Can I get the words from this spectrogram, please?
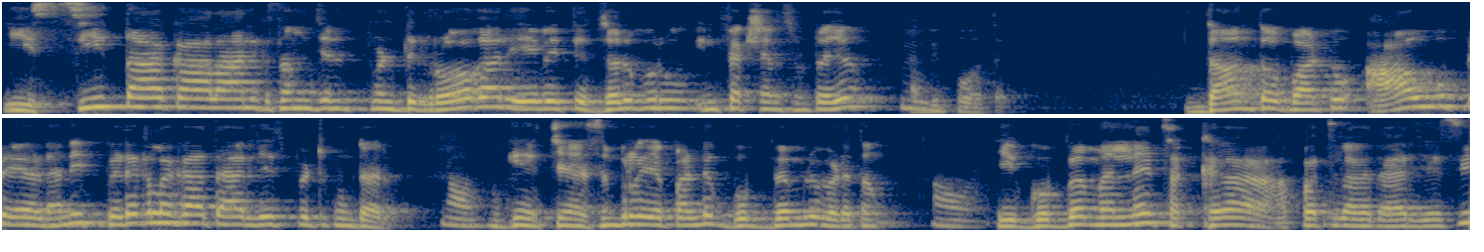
ఈ శీతాకాలానికి సంబంధించినటువంటి రోగాలు ఏవైతే జలుబులు ఇన్ఫెక్షన్స్ ఉంటాయో అవి పోతాయి. దాంతోపాటు ఆవు పేడని పిడకలుగా తయారు చేసి పెట్టుకుంటారు. సింపుల్గా చెప్పాలంటే గొబ్బెమ్మలు పెడతాం. ఈ గొబ్బెమ్మల్ని చక్కగా అప్పచ్చిలాగా తయారు చేసి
